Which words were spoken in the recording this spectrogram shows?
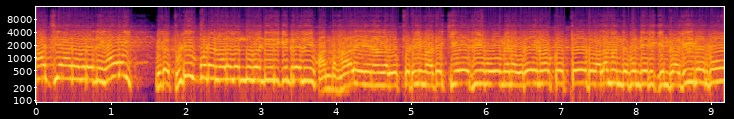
நாச்சியார் அவரது காலை மிக துடிப்புடன் வளம் வந்து கொண்டிருக்கின்றது. அந்த காலையினை நாங்கள் எப்படியும் அடக்கியே தீர்வோம் என ஒரே நோக்கத்தோடு வலம் வந்து கொண்டிருக்கின்ற வீரர்கள்.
